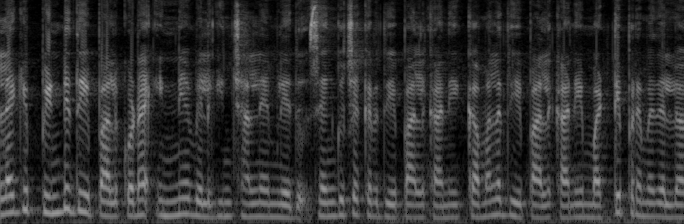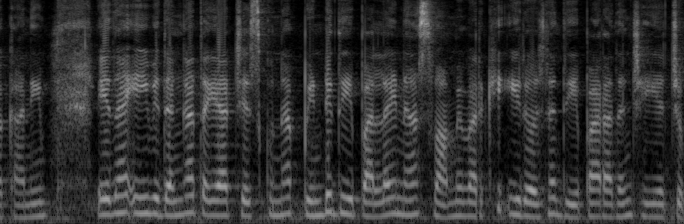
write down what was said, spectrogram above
అలాగే పిండి దీపాలు కూడా ఇన్నే వెలిగించాలనేం లేదు. శంకుచక్ర దీపాలు కానీ కమల దీపాలు కానీ మట్టి ప్రమిదల్లో కానీ లేదా ఈ విధంగా తయారు చేసుకున్న పిండి దీపాలైనా స్వామివారికి ఈ రోజున దీపారాధన చేయొచ్చు.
